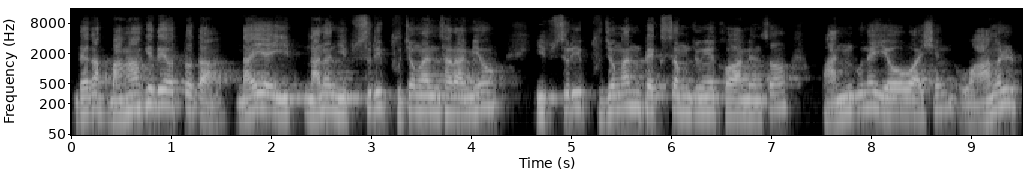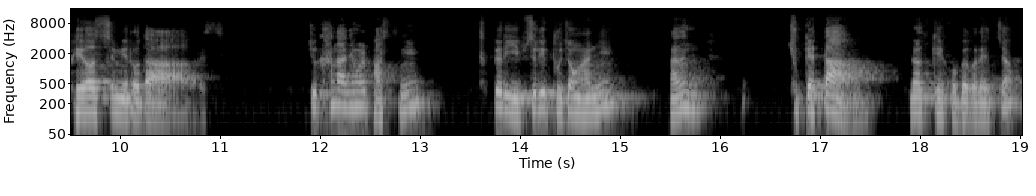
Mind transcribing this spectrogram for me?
내가 망하게 되었도다 나의 입, 나는 입술이 부정한 사람이요 입술이 부정한 백성 중에 거하면서 만군의 여호와신 왕을 배웠음이로다 그랬어요. 즉 하나님을 봤으니 특별히 입술이 부정하니 나는 죽겠다 이렇게 고백을 했죠.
